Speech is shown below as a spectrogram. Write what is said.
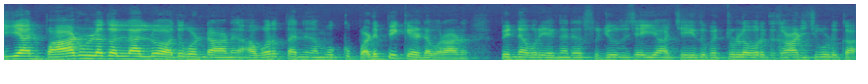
ചെയ്യാൻ പാടുള്ളതല്ലല്ലോ അതുകൊണ്ടാണ് അവർ തന്നെ നമുക്ക് പഠിപ്പിക്കേണ്ടവരാണ്. പിന്നെ അവർ എങ്ങനെ സുജൂത് ചെയ്യുക ചെയ്ത് മറ്റുള്ളവർക്ക് കാണിച്ചു കൊടുക്കുക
